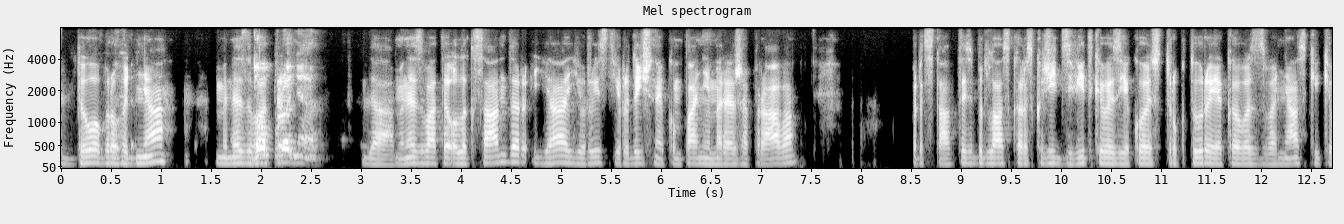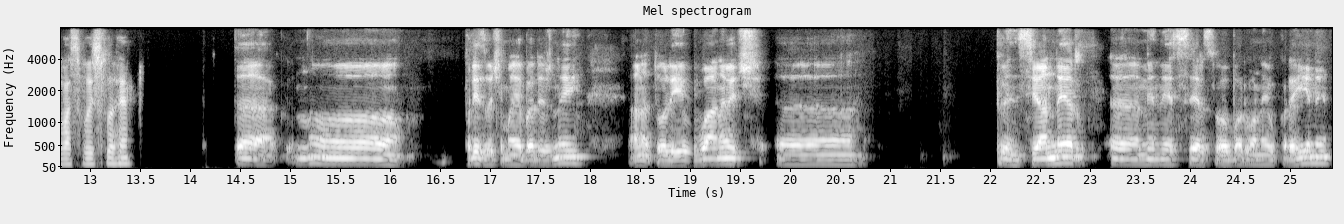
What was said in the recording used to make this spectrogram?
Доброго дня. Мене Доброго звати, дня. да, мене звати Олександр, я юрист юридичної компанії Мережа права. Представтесь, будь ласка, розкажіть, звідки ви, з якої структури, яке у вас звання, скільки у вас вислуги? Так, ну, прізвище моє Бережний Анатолій Іванович, е, пенсіонер е, Міністерства оборони України,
